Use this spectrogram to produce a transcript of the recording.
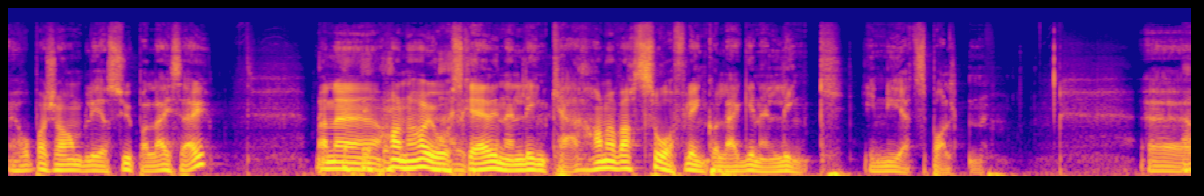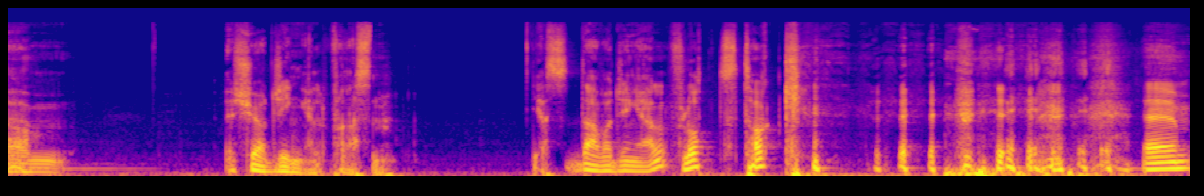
Jeg håper ikke han blir superlei seg. Men eh, han har jo skrevet inn en link her. Han har vært så flink å legge inn en link i nyhetsspalten. Eh, Ja. Kjør jingle, forresten. Yes, der var jingle. Flott. Takk. um,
